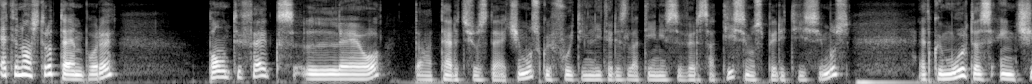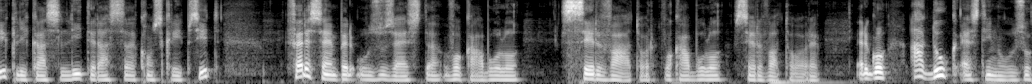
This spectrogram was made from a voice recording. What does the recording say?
Et nostro tempore Pontifex Leo da tertius decimus, qui fuit in literis latinis versatissimus peritissimus, et qui multas enciclicas literas conscripsit, fere semper usus est vocabulo servator, vocabulo servatore. Ergo aduc est in uso,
